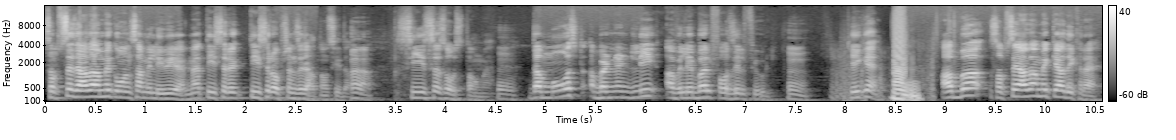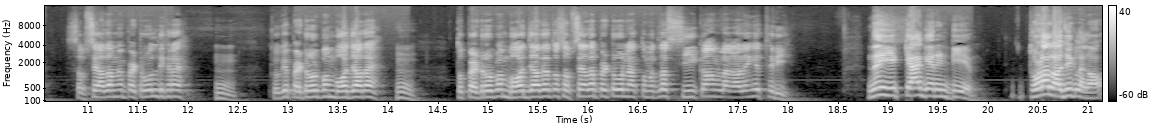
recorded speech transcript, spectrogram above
सबसे ज़्यादा हमें कौन सा मिली हुई है? मैं तीसरे तीसरे ऑप्शन से जाता हूँ सीधा। हाँ। सी से सोचता हूँ मैं। The most abundantly available fossil fuel hmm. ठीक है? अब सबसे ज़्यादा हमें क्या दिख रहा है? सबसे ज़्यादा हमें पेट्रोल दिख रहा है। हम्म। क्योंकि पेट्रोल पंप बहुत ज़्यादा है। तो पेट्रोल पंप बहुत ज़्यादा है तो सबसे ज़्यादा पेट्रोल है। तो मतलब सी का हम लगा देंगे थ्री नहीं ये क्या गारंटी है? थोड़ा लॉजिक लगाओ।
